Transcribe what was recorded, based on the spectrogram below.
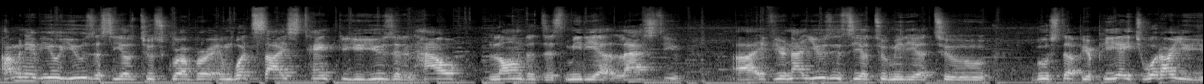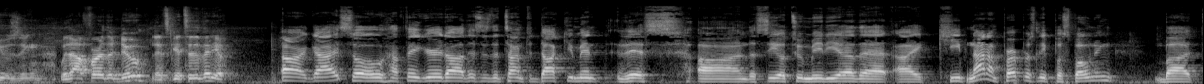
How many of you use a CO2 scrubber and what size tank do you use it and how long does this media last you? Uh, if you're not using CO2 media to boost up your pH, what are you using? Without further ado, let's get to the video. Alright guys, so I figured uh, this is the time to document this on the CO2 media that I keep, not on purposely postponing, but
